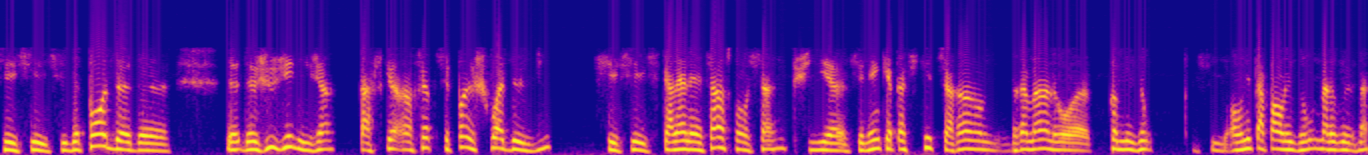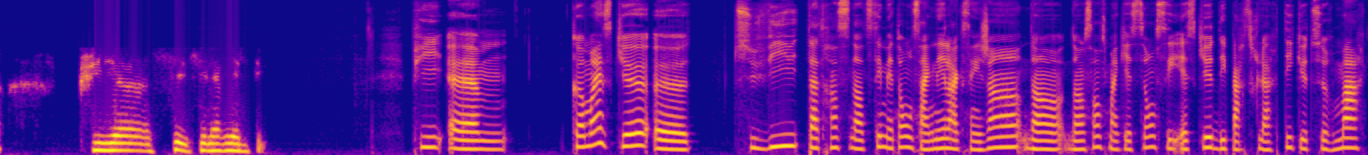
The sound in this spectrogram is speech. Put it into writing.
c'est, c'est, de pas de, de, de, juger les gens, parce qu'en en fait, c'est pas un choix de vie. C'est, c'est, à la naissance qu'on le sent, puis euh, c'est l'incapacité de se rendre vraiment là, euh, comme les autres. On est à part les autres, malheureusement. Puis euh, c'est la réalité. Puis, euh, comment est-ce que euh, tu vis ta transidentité, mettons, au Saguenay-Lac-Saint-Jean? Dans, dans le sens, ma question, c'est est-ce qu'il y a des particularités que tu remarques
